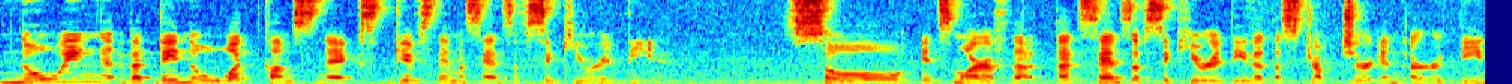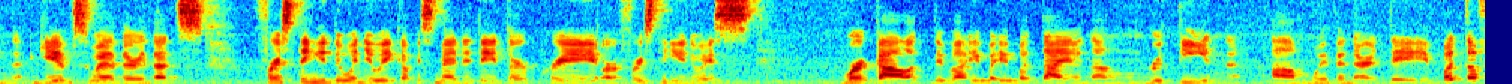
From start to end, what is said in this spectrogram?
knowing that they know what comes next gives them a sense of security. So it's more of that, that sense of security that a structure and a routine gives, whether that's first thing you do when you wake up is meditate or pray, or first thing you do is workout, di ba? Iba-iba tayo ng routine um, within our day. But of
